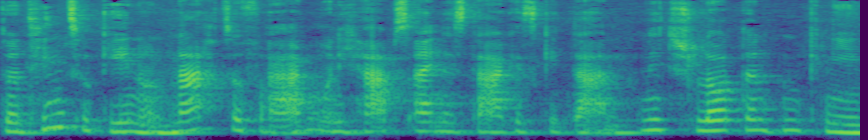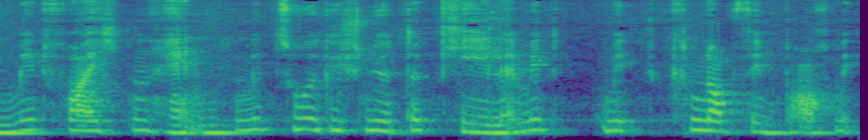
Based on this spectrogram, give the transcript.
dorthin zu gehen und nachzufragen. Und ich habe es eines Tages getan. Mit schlotternden Knien, mit feuchten Händen, mit zugeschnürter Kehle, mit, mit Knopf im Bauch, mit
